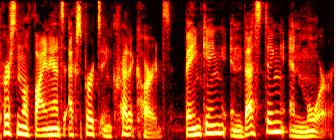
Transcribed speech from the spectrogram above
personal finance experts in credit cards, banking, investing, and more.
